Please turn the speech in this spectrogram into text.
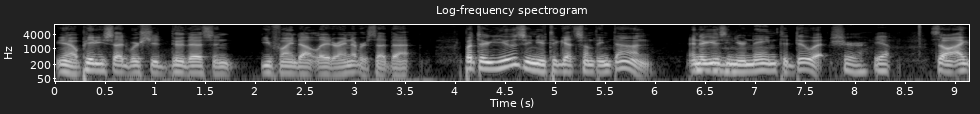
you know, Petey said we should do this, and you find out later, I never said that. But they're using you to get something done, and they're using your name to do it. Sure. Yep. So I,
